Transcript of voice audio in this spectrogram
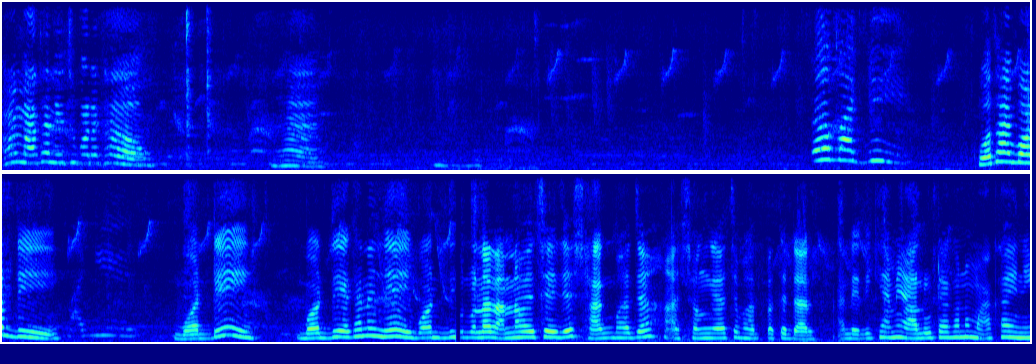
আমার মাথা নিচু করে খাও। হ্যাঁ। কোথায় বড়দি বড়দি বড়দি এখানে নেই। বড়দি দুপুরবেলা রান্না হয়েছে এই যে শাক ভাজা আর সঙ্গে আছে ভাত পাতে ডাল। আর এদিকে আমি আলুটা এখনও মাখাইনি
